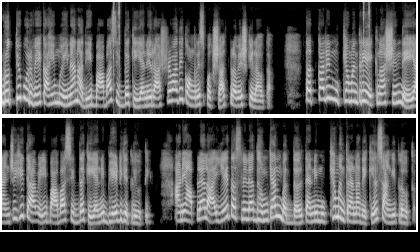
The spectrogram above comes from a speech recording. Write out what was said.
मृत्यूपूर्वी काही महिन्यांआधी बाबा सिद्दकी यांनी राष्ट्रवादी काँग्रेस पक्षात प्रवेश केला होता. तत्कालीन मुख्यमंत्री एकनाथ शिंदे यांचीही त्यावेळी बाबा सिद्दकी यांनी भेट घेतली होती. आणि आपल्याला येत असलेल्या धमक्यांबद्दल त्यांनी मुख्यमंत्र्यांना देखील सांगितलं होतं.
